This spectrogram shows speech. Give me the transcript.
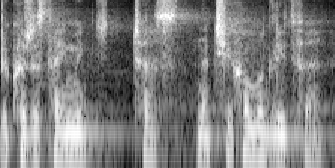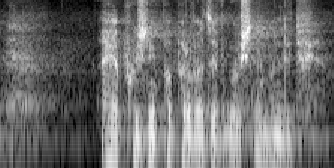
wykorzystajmy czas na cichą modlitwę, a ja później poprowadzę w głośnej modlitwie.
